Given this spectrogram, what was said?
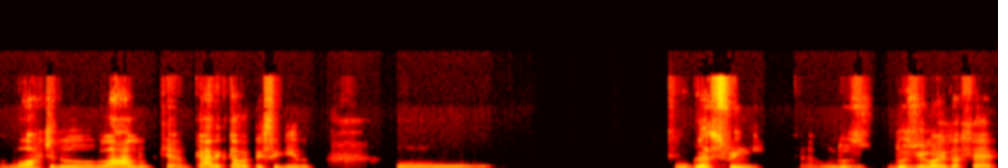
morte do Lalo, que é um cara que estava perseguindo o, o Gus Fring, um dos, dos vilões da série.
